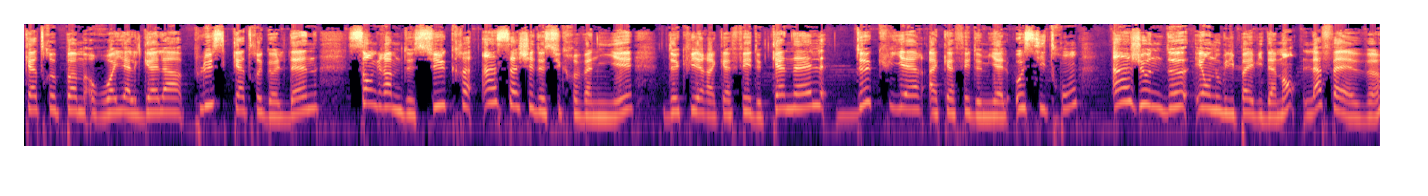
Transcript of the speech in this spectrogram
quatre pommes Royal Gala plus quatre golden, 100 g de sucre, un sachet de sucre vanillé, deux cuillères à café de cannelle, deux cuillères à café de miel au citron, un jaune d'œuf et on n'oublie pas évidemment la fève.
